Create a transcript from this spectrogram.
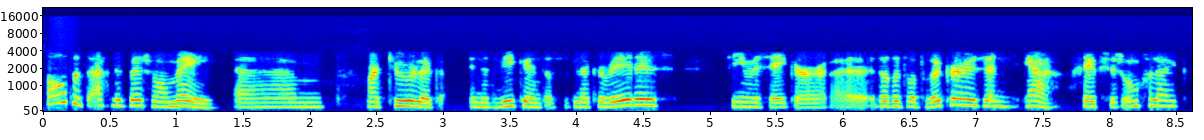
valt het eigenlijk best wel mee. Um, maar tuurlijk, in het weekend, als het lekker weer is, zien we zeker uh, dat het wat drukker is. En ja, geef ze eens ongelijk.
